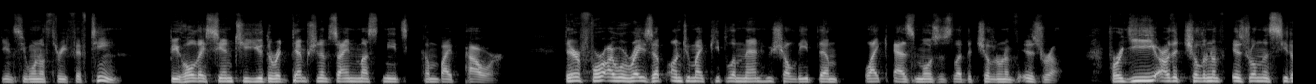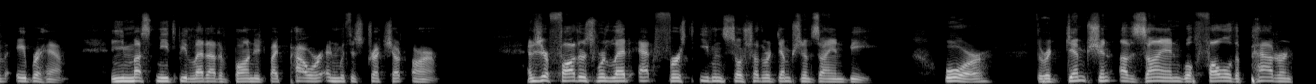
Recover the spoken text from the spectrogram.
D&C 103, 15. Behold, I say unto you, the redemption of Zion must needs come by power. Therefore, I will raise up unto my people a man who shall lead them, like as Moses led the children of Israel. For ye are the children of Israel and the seed of Abraham, and ye must needs be led out of bondage by power and with a stretched out arm. And as your fathers were led at first, even so shall the redemption of Zion be. Or the redemption of Zion will follow the pattern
